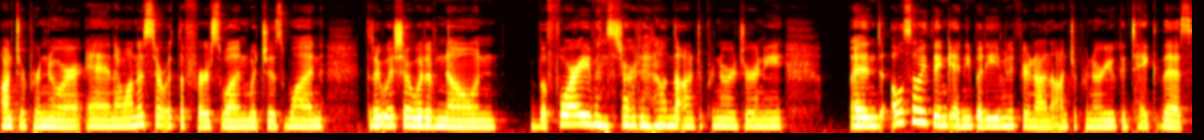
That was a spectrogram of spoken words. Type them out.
entrepreneur. And I want to start with the first one, which is one that I wish I would have known before I even started on the entrepreneur journey. And also, I think anybody, even if you're not an entrepreneur, you could take this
